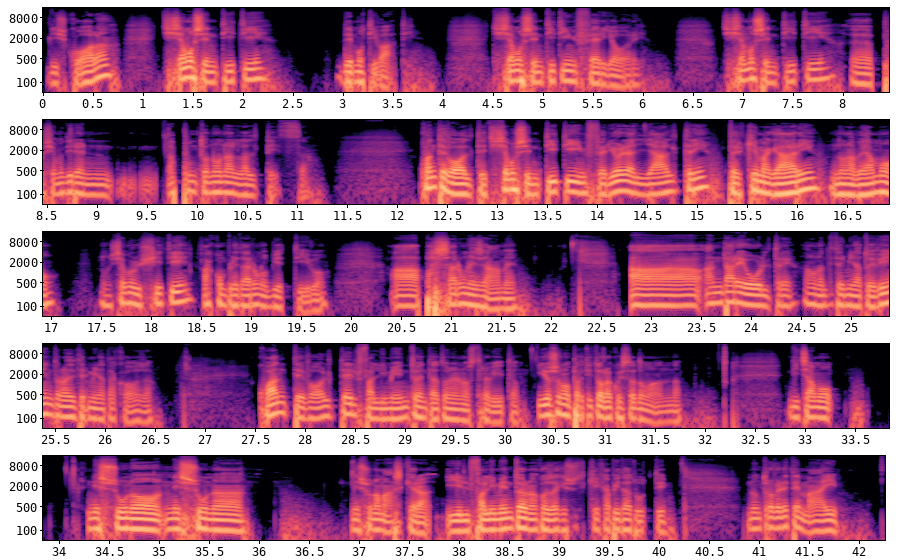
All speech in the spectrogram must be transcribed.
di scuola, ci siamo sentiti demotivati, ci siamo sentiti inferiori, ci siamo sentiti, eh, possiamo dire, appunto non all'altezza. Quante volte ci siamo sentiti inferiori agli altri perché magari non avevamo, non siamo riusciti a completare un obiettivo, a passare un esame, a andare oltre a un determinato evento, una determinata cosa. Quante volte il fallimento è entrato nella nostra vita? Io sono partito da questa domanda. Diciamo, nessuno, nessuna, nessuna maschera. Il fallimento è una cosa che, che capita a tutti. Non troverete mai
